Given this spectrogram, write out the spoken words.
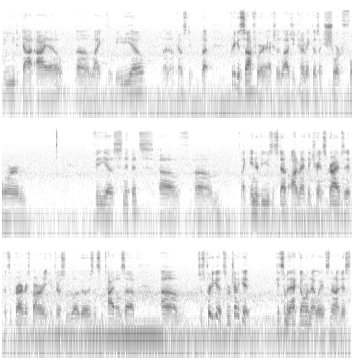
Veed.io, um, like video. I know, kind of stupid, but pretty good software. Actually allows you to kind of make those like short form video snippets of um, like interviews and stuff. Automatically transcribes it, puts a progress bar on it. You can throw some logos and some titles up. Um, so it's pretty good. So we're trying to get get some of that going. That way, it's not just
